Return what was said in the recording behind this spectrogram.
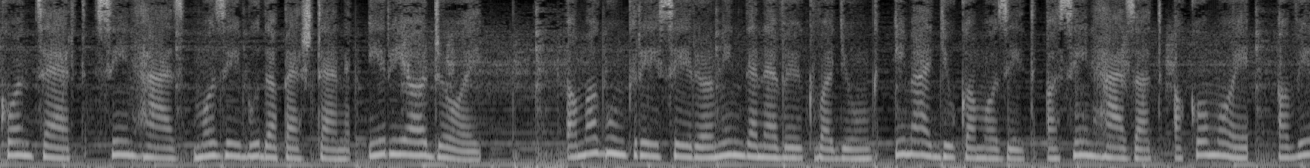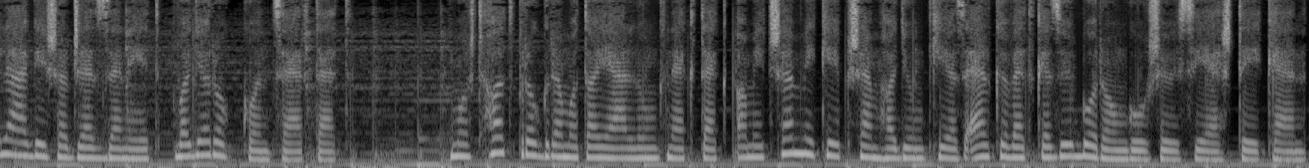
koncert, színház, mozi Budapesten, írja a Joy. A magunk részéről mindenevők vagyunk, imádjuk a mozit, a színházat, a komoly, a világ és a jazzzenét, vagy a rockkoncertet. Most hat programot ajánlunk nektek, amit semmiképp sem hagyunk ki az elkövetkező borongós őszi estéken.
